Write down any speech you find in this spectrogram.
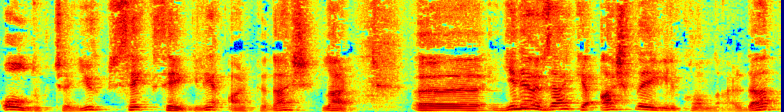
oldukça yüksek sevgili arkadaşlar. Ee, yine özellikle aşkla ilgili konularda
